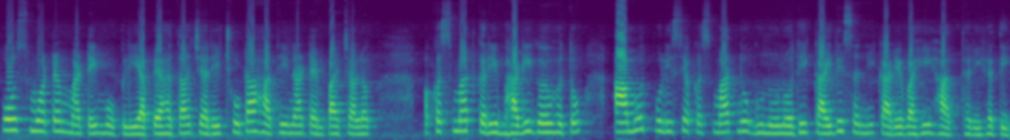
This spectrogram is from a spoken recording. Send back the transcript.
પોસ્ટમોર્ટમ માટે મોકલી આપ્યા હતા, જ્યારે છોટા હાથીના ટેમ્પા ચાલક અકસ્માત કરી ભાગી ગયો હતો. આમોદ પોલીસે અકસ્માતનો ગુનો નોંધી કાયદેસરની કાર્યવાહી હાથ ધરી હતી.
